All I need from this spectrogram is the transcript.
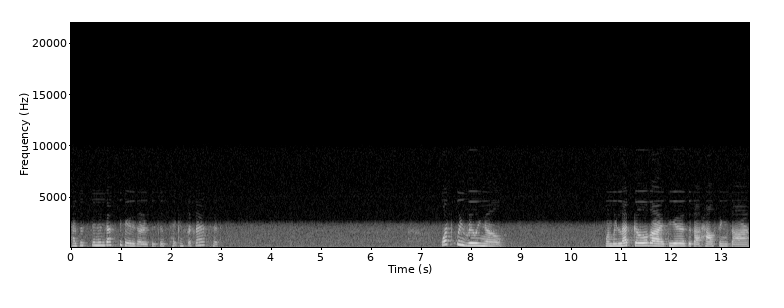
Has this been investigated or is it just taken for granted? What do we really know? When we let go of our ideas about how things are,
